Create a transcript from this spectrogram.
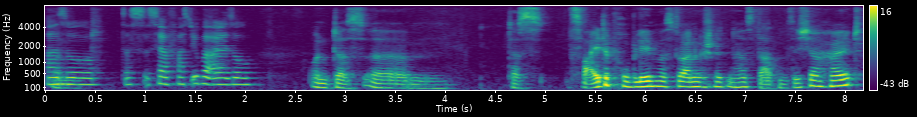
Also und das ist ja fast überall so. Und das, ähm, das zweite Problem, was du angeschnitten hast, Datensicherheit,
